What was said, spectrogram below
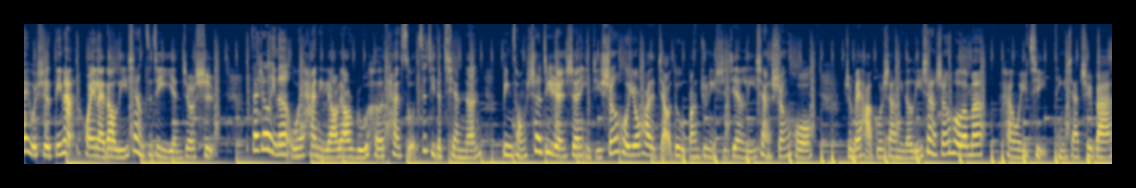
嗨，我是 Thina，欢迎来到理想自己研究室。在这里呢，我会和你聊聊如何探索自己的潜能，并从设计人生以及生活优化的角度，帮助你实践理想生活。准备好过上你的理想生活了吗？和我一起听下去吧。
